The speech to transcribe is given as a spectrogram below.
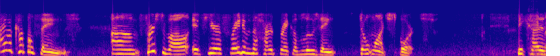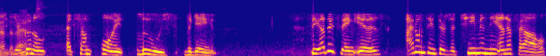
I have a couple things. Um, first of all, if you're afraid of the heartbreak of losing, don't watch sports because Amen to you're going to, at some point, lose the game. The other thing is, I don't think there's a team in the NFL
